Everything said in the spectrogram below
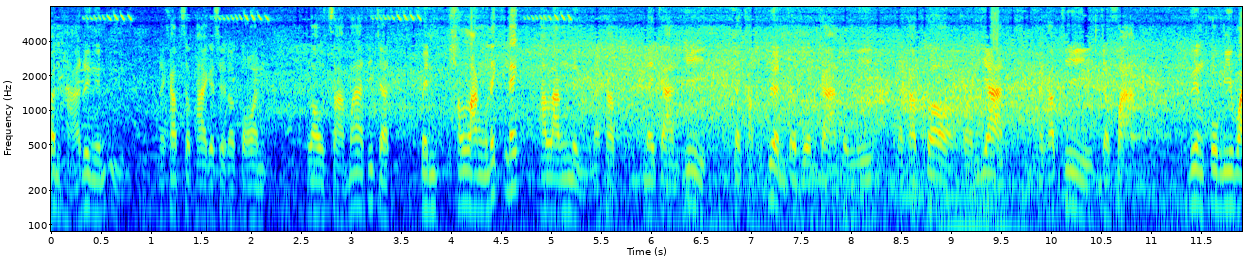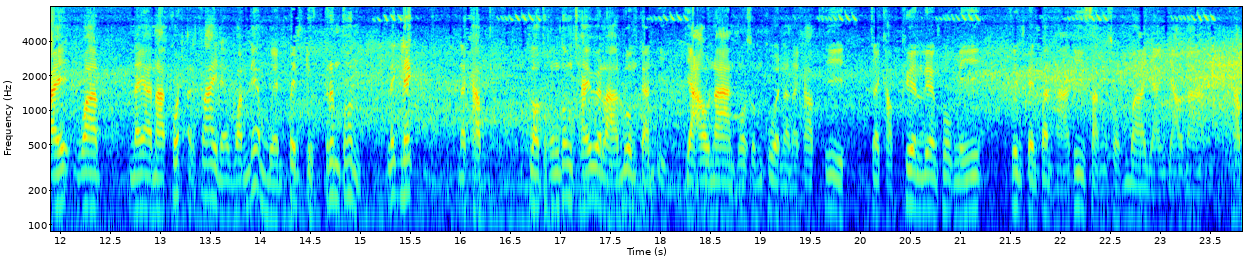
ปัญหาเรื่องอื่นๆนะครับสภาเกษตรกร เราสามารถที่จะเป็นพลังเล็ก ๆ พลังหนึ่งนะครับ ในการที่จะขับเคลื่อนกระบวนการตรงนี้นะครับ ก็ขออนุญาตนะครับที่จะฝากเรื่องพวกนี้ไว้ว่าในอนาคตอันใกล้เนี่ยวันนี้เหมือนเป็นจุดเริ่มต้นเล็ก ๆนะครับ เราคงต้องใช้เวลาร่วมกันอีกยาวนานพอสมควรนะครับ ที่จะขับเคลื่อนเรื่องพวกนี้ ซึ่งเป็นปัญหาที่สั่งสมมาอย่างยาวนานครับ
